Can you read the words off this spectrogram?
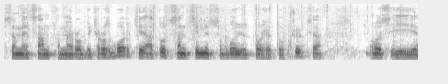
саме самками робить розборки, а тут самці між собою теж товчуться. Ось і.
